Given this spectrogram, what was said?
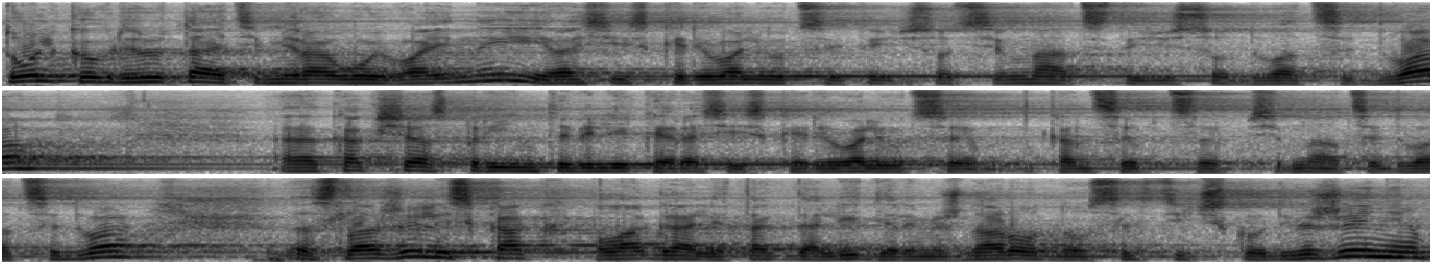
Только в результате мировой войны и Российской революции 1917-1922 э, как сейчас принята Великая Российская революция, концепция 17-22, э, сложились, как полагали тогда лидеры международного социалистического движения,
